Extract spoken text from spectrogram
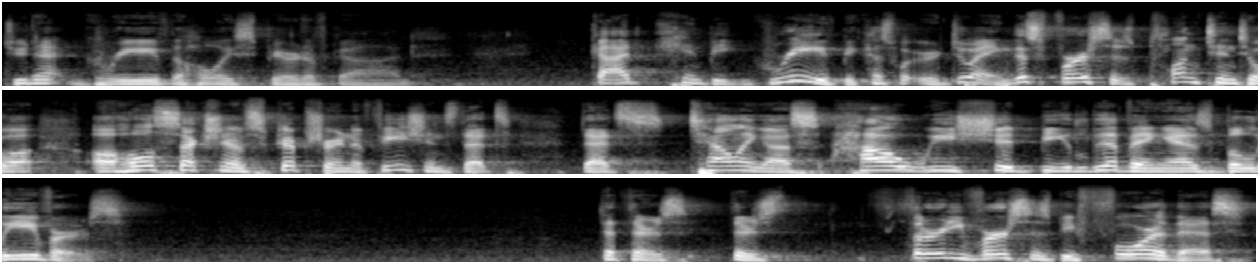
Do not grieve the Holy Spirit of God. God can be grieved because what we're doing. This verse is plunked into a, a whole section of scripture in Ephesians that's, that's telling us how we should be living as believers. That there's, there's 30 verses before this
